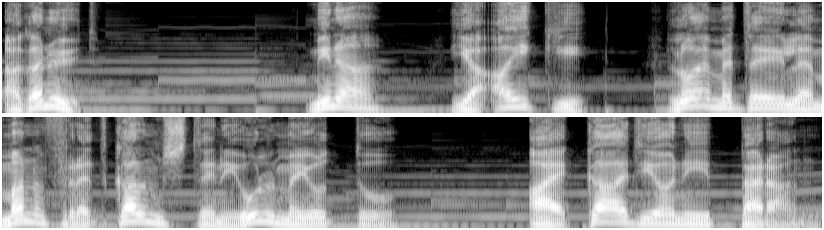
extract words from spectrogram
aga nüüd, mina ja Aiki loeme teile Manfred Kalmsteni ulmejutu Aekaadioni pärand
